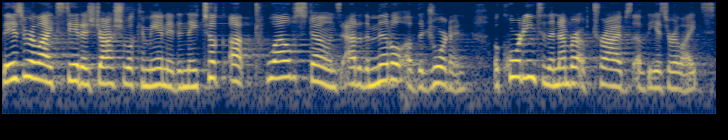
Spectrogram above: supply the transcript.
The Israelites did as Joshua commanded, and they took up 12 stones out of the middle of the Jordan, according to the number of tribes of the Israelites,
